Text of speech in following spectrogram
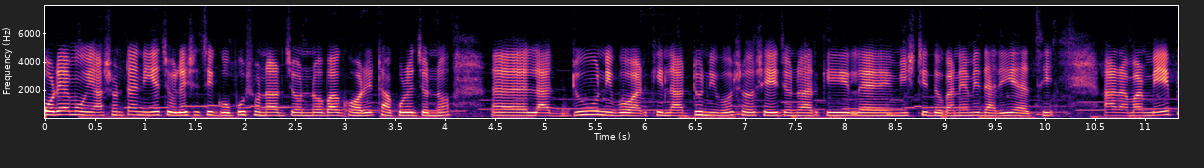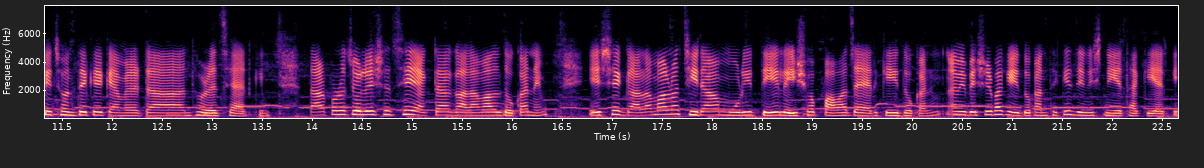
করে আমি ওই আসনটা নিয়ে চলে এসেছি গোপু শোনার জন্য বা ঘরে ঠাকুরের জন্য লাড্ডু নিব আর কি, লাড্ডু নিব। সো সেই জন্য আর কি মিষ্টির দোকানে আমি দাঁড়িয়ে আছি। আর আমার মেয়ে পেছন থেকে ক্যামেরাটা ধরেছে আর কি। তারপরে চলে এসেছি একটা গালামাল দোকানে। এসে গালামাল বা চিরা, মুড়ি, তেল এইসব পাওয়া যায় আর কি এই দোকানে। আমি বেশিরভাগ এই দোকান থেকে জিনিস নিয়ে থাকি আর কি।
